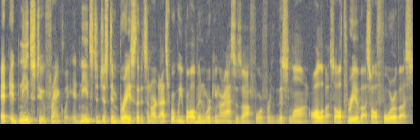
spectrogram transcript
it, it needs to, frankly, it needs to just embrace that it's an art. That's what we've all been working our asses off for for this long. All of us, all three of us, all four of us.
